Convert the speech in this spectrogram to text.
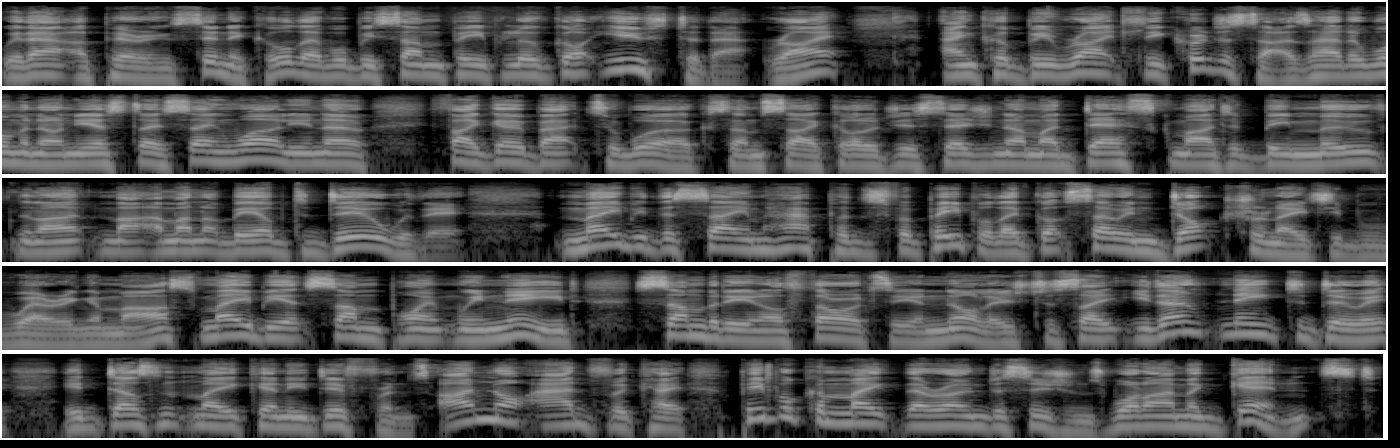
without appearing cynical, there will be some people who've got used to that, right? And could be rightly criticised. I had a woman on yesterday saying, well, you know, if I go back to work, some psychologist says, you know, my desk might have been moved and I, I might not be able to deal with it. Maybe the same happens for people. They've got so indoctrinated with wearing a mask. Maybe at some point we need somebody in authority and knowledge to say, you don't need to do it. It doesn't make any difference. I'm not advocate. People can make their own decisions. What I'm against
